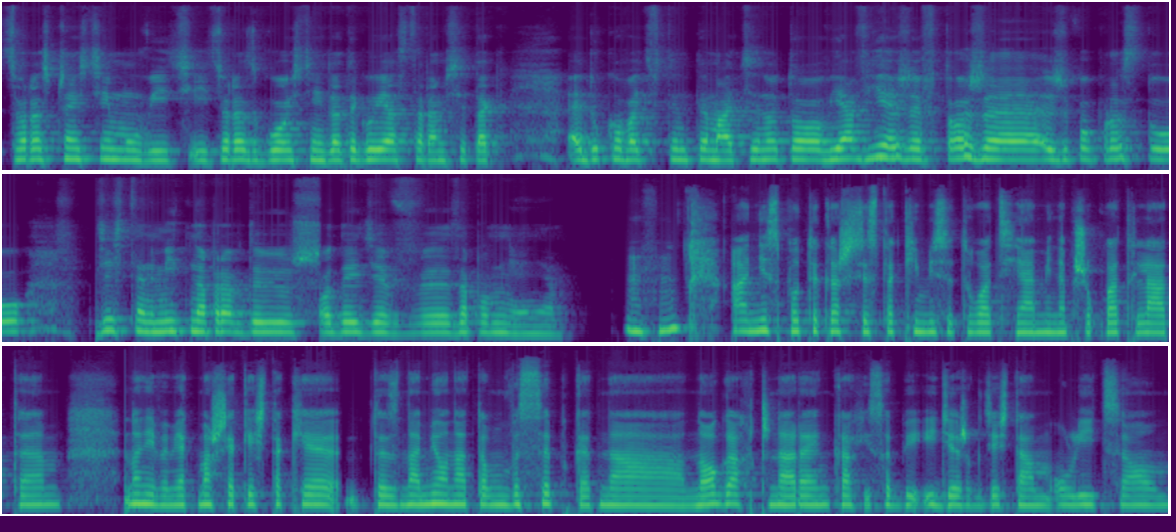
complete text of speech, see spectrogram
coraz częściej mówić i coraz głośniej, dlatego ja staram się tak edukować w tym temacie, no to ja wierzę w to, że, że po prostu gdzieś ten mit naprawdę już odejdzie w zapomnienie. Mhm. A nie spotykasz się z takimi sytuacjami, na przykład latem, no nie wiem, jak masz jakieś takie te znamiona, tą wysypkę na nogach czy na rękach i sobie idziesz gdzieś tam ulicą,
